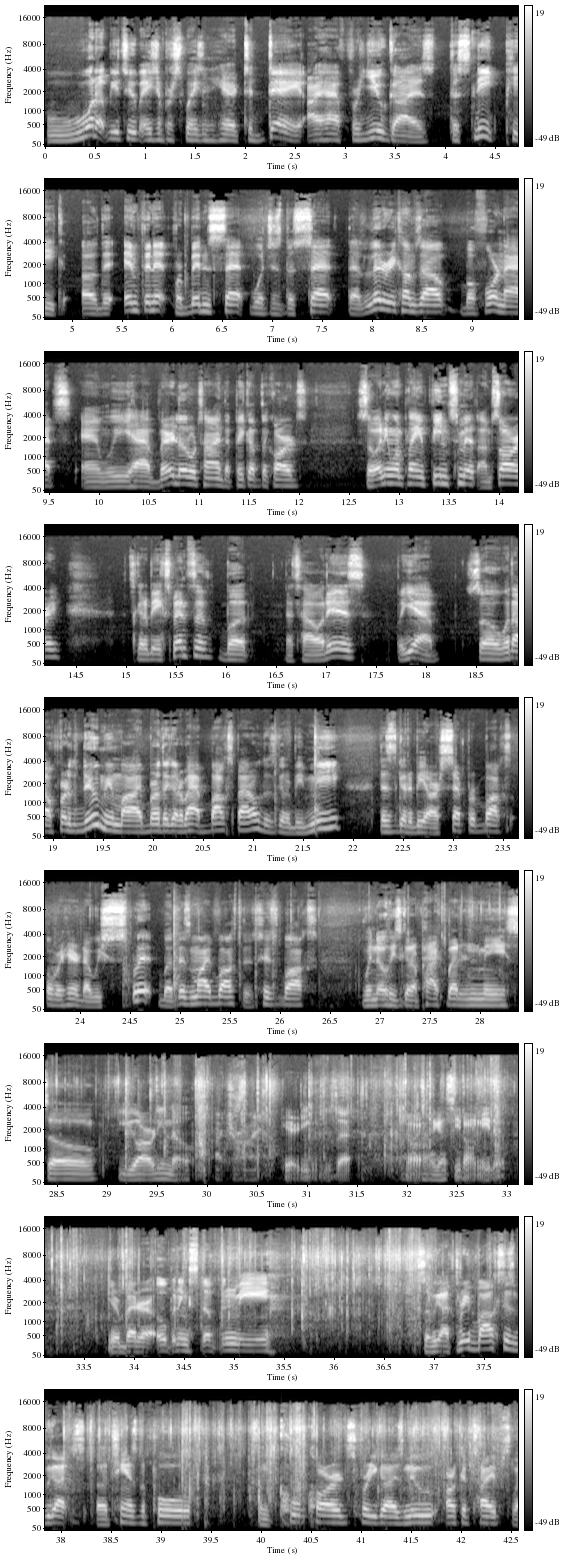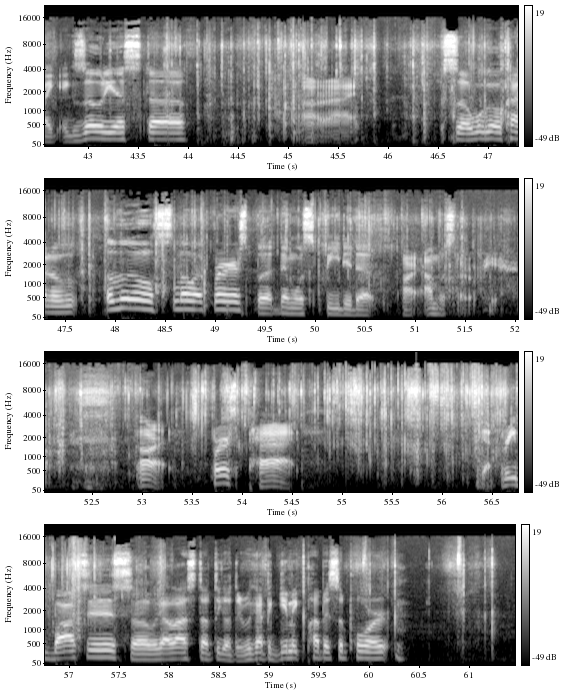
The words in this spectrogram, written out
What up YouTube, Asian Persuasion here. Today I have for you guys the sneak peek of the Infinite Forbidden set, which is the set that literally comes out before Nats, and we have very little time to pick up the cards. So anyone playing Fiendsmith, I'm sorry. It's going to be expensive, but that's how it is. But yeah, so without further ado, me and my brother going to have box battle. This is going to be me. This is going to be our separate box over here that we split, but this is my box, this is his box. We know he's gonna pack better than me, so you already know. I try. Here, you can use that. No, I guess you don't need it. You're better at opening stuff than me. So we got three boxes. We got a chance to pull some cool cards for you guys. New archetypes like Exodia stuff. Alright. So we'll go kind of a little slow at first, but then we'll speed it up. Alright, I'm gonna start over here. Alright, first pack. We got three bosses, so we got a lot of stuff to go through. We got the gimmick puppet support,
